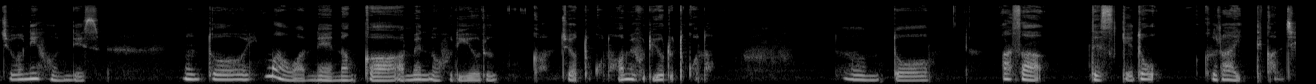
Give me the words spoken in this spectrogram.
時12分です。うんと、今はね、なんか雨の降り寄る感じやとかな。雨降り寄るとかな。うんと、朝ですけど、暗いって感じ。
